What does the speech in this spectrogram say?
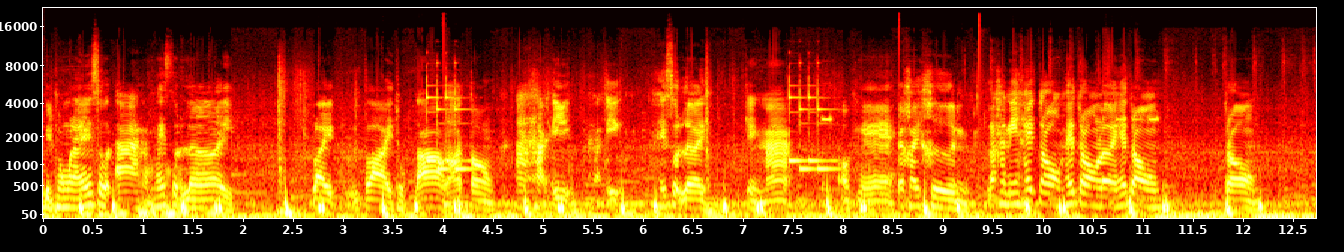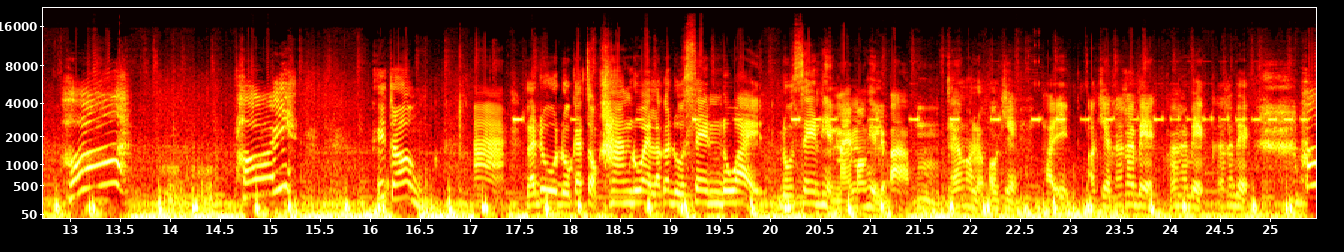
บิดพวงมาลัยให้สุดอะหักให้สุดเลย ปล่อยปล่อยถูกต้องแล้วตรงอะหักอีกหักอีกให้สุดเลย เก่งมาก โอเคค่อยๆคืน แล้วคันนี้ให้ตรงให้ตรงเลยให้ตรง ตรงฮะถอยให้ตรงอะแล้วดูดูกระจกข้างด้วย แล้วก็ดูเส้นด้วย ดูเส้นเห็นไหมมองเห็นหรือเปล่าอืมแน่นอนเหรอโอเคถอยอีกโอเคค่อยๆเบรกค่อยๆเบรกค่อยๆเบรกฮ่า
